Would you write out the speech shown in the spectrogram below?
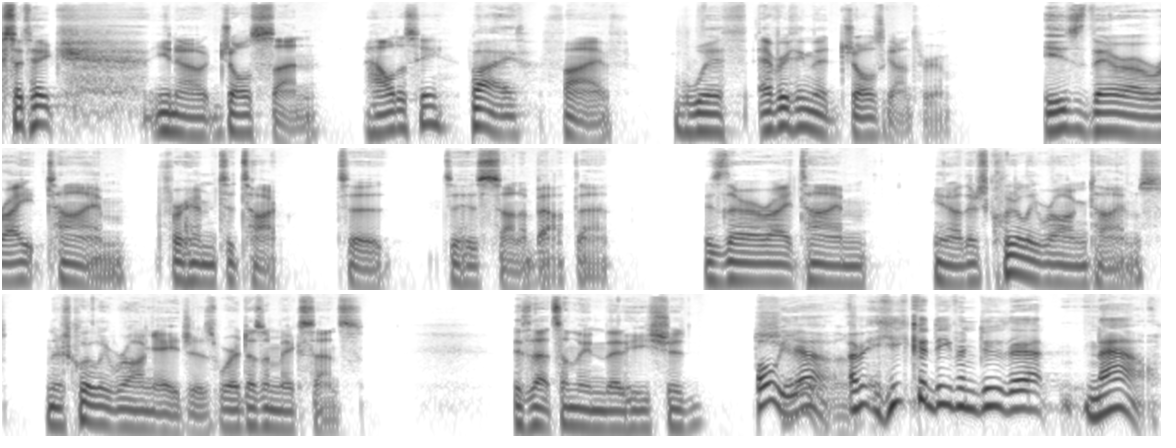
So take, you know, Joel's son. How old is he? Five. Five. With everything that Joel's gone through, is there a right time for him to talk to to his son about that? Is there a right time? You know, there's clearly wrong times. And there's clearly wrong ages where it doesn't make sense. Is that something that he should? Oh, yeah. I mean, he could even do that now.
